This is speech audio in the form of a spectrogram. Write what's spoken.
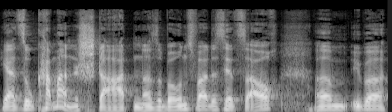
ja, so kann man starten. Also bei uns war das jetzt auch ähm, über,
